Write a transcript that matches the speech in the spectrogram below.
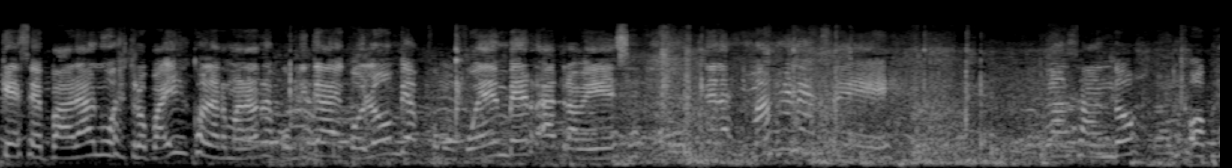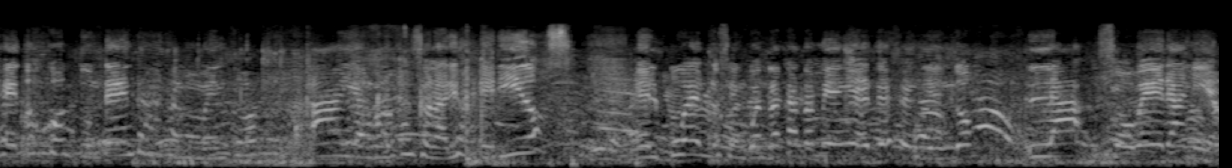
que separa nuestro país con la hermana República de Colombia, como pueden ver a través de las imágenes. Eh, lanzando objetos contundentes. Hasta el momento hay algunos funcionarios heridos. El pueblo se encuentra acá también eh, defendiendo la soberanía.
